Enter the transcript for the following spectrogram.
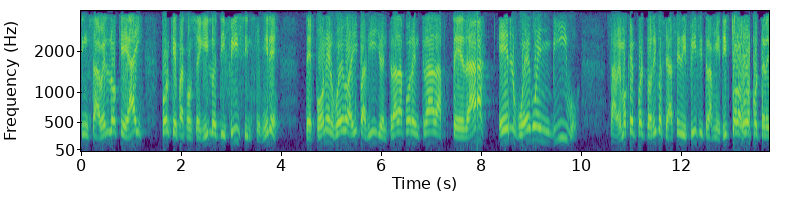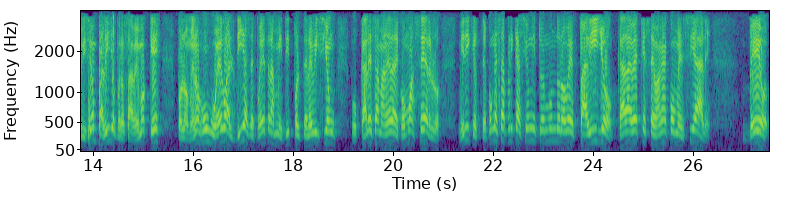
sin saber lo que hay, porque para conseguirlo es difícil. Pues mire, te pone el juego ahí, palillo, entrada por entrada, te da el juego en vivo. Sabemos que en Puerto Rico se hace difícil transmitir todos los juegos por televisión, palillo, pero sabemos que por lo menos un juego al día se puede transmitir por televisión, buscar esa manera de cómo hacerlo. Mire, que usted ponga esa aplicación y todo el mundo lo ve. Palillo, cada vez que se van a comerciales, veo,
